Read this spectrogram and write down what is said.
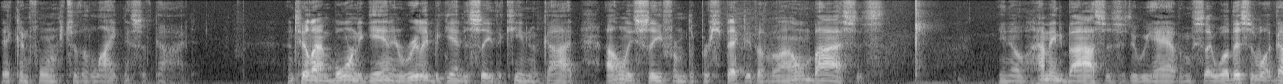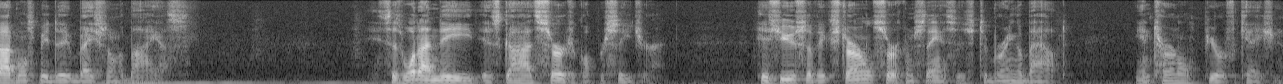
that conforms to the likeness of God. Until I'm born again and really begin to see the kingdom of God, I only see from the perspective of my own biases. You know, how many biases do we have? And we say, well, this is what God wants me to do based on a bias He says, What I need is God's surgical procedure, his use of external circumstances to bring about internal purification.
